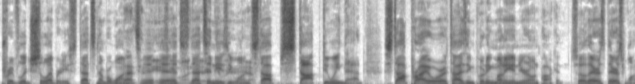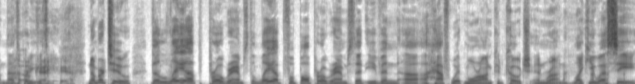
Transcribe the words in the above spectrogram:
privileged celebrities. That's number one. That's an Uh, easy it's, one, That's yeah, an easy one. yeah. Stop stop doing that. Stop prioritizing putting money in your own pocket. So there's there's one. That's pretty Okay, easy. yeah. Number two, the layup programs, the layup football programs that even uh, a half-wit moron could coach and run, like USC.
